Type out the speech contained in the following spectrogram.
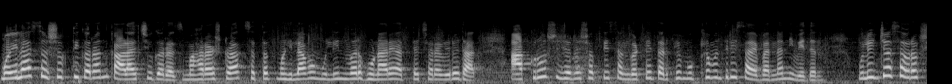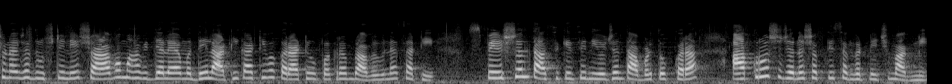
महिला सशक्तीकरण काळाची गरज. महाराष्ट्रात सतत महिला व मुलींवर होणाऱ्या अत्याचाराविरोधात आक्रोश जनशक्ती संघटनेतर्फे मुख्यमंत्री साहेबांना निवेदन. मुलींच्या संरक्षणाच्या दृष्टीने शाळा व महाविद्यालयामध्ये लाठीकाठी व कराटे उपक्रम राबविण्यासाठी स्पेशल तासिकेचे नियोजन ताबडतोब करा आक्रोश जनशक्ती संघटनेची मागणी.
